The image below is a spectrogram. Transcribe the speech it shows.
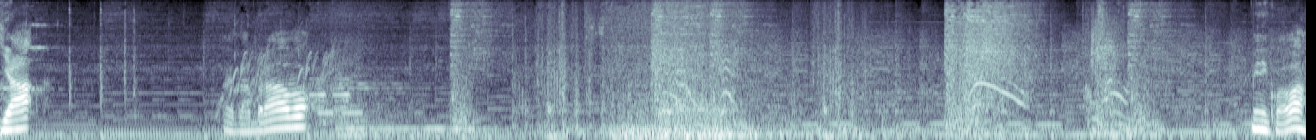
Ya. Guarda, bravo. Vieni qua, va.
